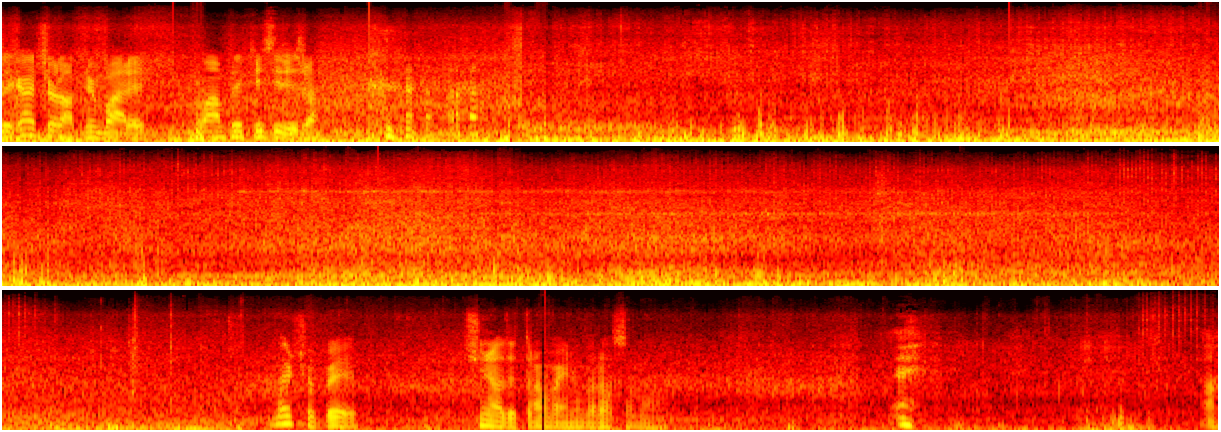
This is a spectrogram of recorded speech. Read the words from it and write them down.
Plecam și eu la plimbare. M-am plictisit deja. Merg și eu pe șina de tramvai, nu vreau să mă... Eh. Ah.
